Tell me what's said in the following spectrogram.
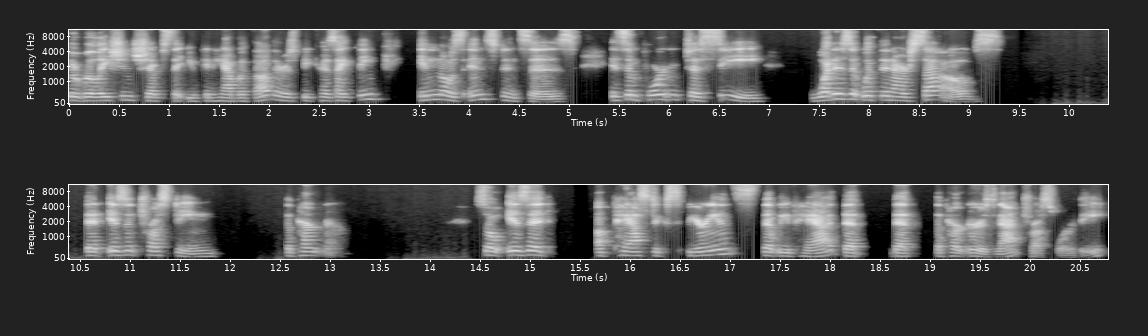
the relationships that you can have with others because i think in those instances it's important to see what is it within ourselves that isn't trusting the partner. So is it a past experience that we've had that that the partner is not trustworthy?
